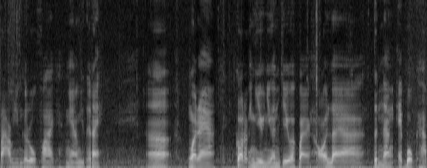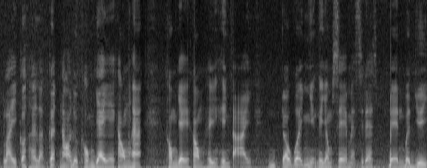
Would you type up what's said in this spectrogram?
tạo những cái profile khác nhau như thế này. À, ngoài ra có rất nhiều những anh chị và các bạn hỏi là tính năng Apple CarPlay có thể là kết nối được không dây hay không ha? Không dây hay không thì hiện tại đối với những cái dòng xe Mercedes-Benz bên Duy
